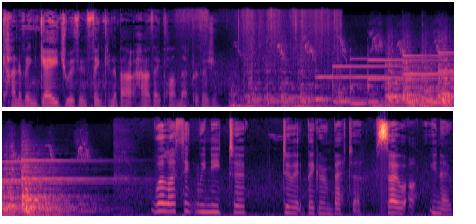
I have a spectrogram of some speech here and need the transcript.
kind of engage with in thinking about how they plan their provision. Well, I think we need to do it bigger and better. So, uh, you know,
